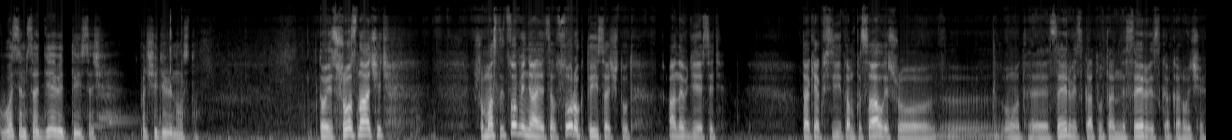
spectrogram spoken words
89 тисяч. Почти 90. Тобто, що значить? Що маслицо міняється в 40 тисяч тут, а не в 10. Так як всі там писали, що е, от, е, сервіска тут, а не сервіска. Коротше.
